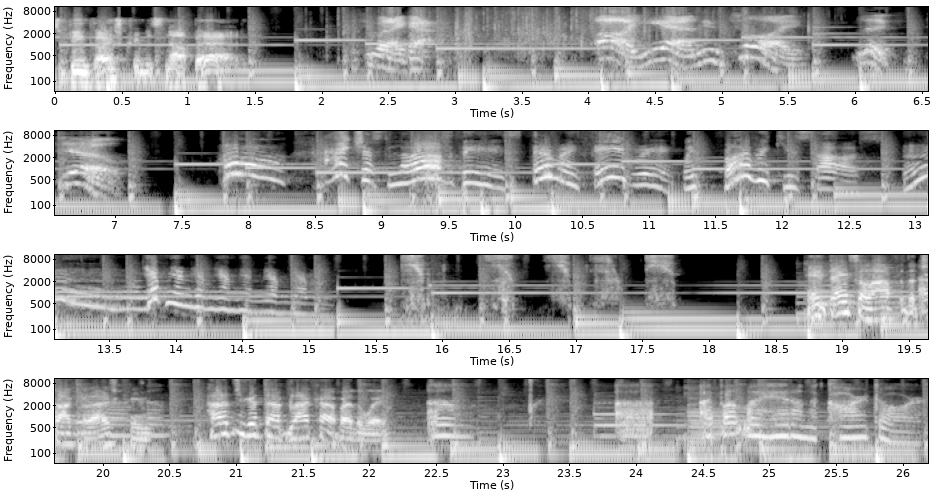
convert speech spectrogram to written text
This pink ice cream is not bad. See what I got. Oh, yeah, new toy. Looks dope. Oh, I just love these. They're my favorite with barbecue sauce. Mmm. Yum yum yum yum yum yum yum. Hey, thanks a lot for the chocolate ice cream. How did you get that black eye, by the way? Um, uh, I bumped my head on the car door.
